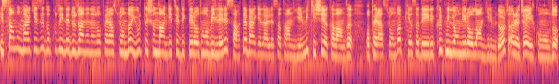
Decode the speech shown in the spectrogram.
İstanbul merkezi 9 ilde düzenlenen operasyonda yurt dışından getirdikleri otomobilleri sahte belgelerle satan 20 kişi yakalandı. Operasyonda piyasa değeri 40 milyon lira olan 24 araca el konuldu.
